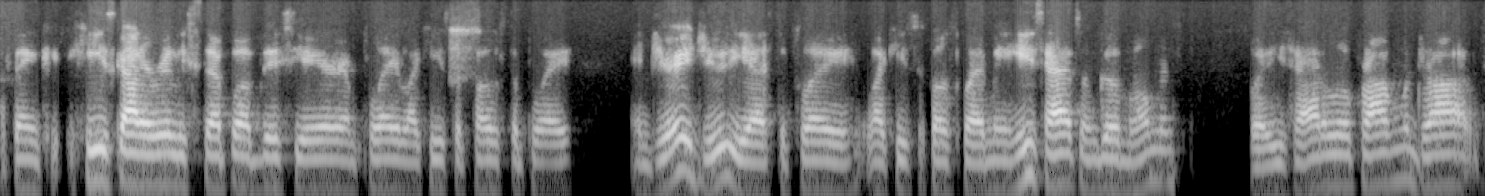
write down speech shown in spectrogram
I think he's got to really step up this year and play like he's supposed to play. And Jerry Jeudy has to play like he's supposed to play. I mean, he's had some good moments, but he's had a little problem with drops.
